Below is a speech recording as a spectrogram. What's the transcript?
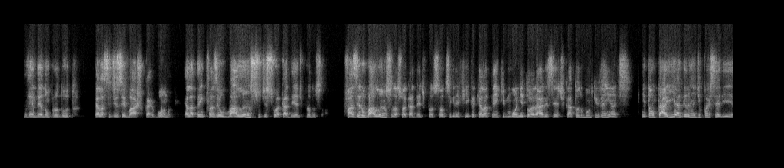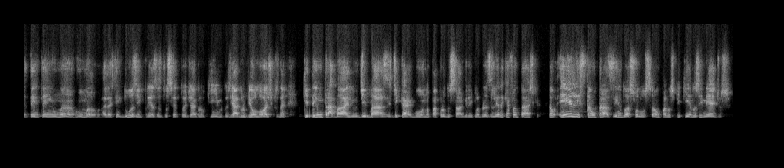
vendendo um produto, para ela se dizer baixo carbono, ela tem que fazer o balanço de sua cadeia de produção. Fazer o balanço da sua cadeia de produção significa que ela tem que monitorar e certificar todo mundo que vem antes. Então está aí a grande parceria. Tem, tem uma, uma, aliás, tem duas empresas do setor de agroquímicos e agrobiológicos, né, que tem um trabalho de base de carbono para a produção agrícola brasileira que é fantástica. Então, eles estão trazendo a solução para os pequenos e médios.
